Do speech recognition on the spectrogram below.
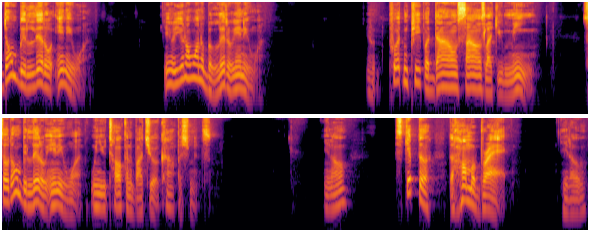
Don't belittle anyone. You know, you don't want to belittle anyone. You know, putting people down sounds like you mean. So don't belittle anyone when you're talking about your accomplishments. You know, skip the the humble brag. You know,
